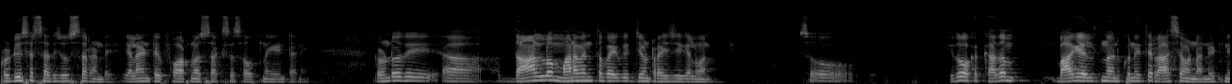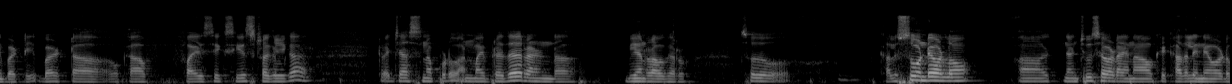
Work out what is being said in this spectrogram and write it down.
ప్రొడ్యూసర్స్ అది చూస్తారండి. ఎలాంటి ఫార్ములాస్ సక్సెస్ అవుతున్నాయి ఏంటని. రెండోది దానిలో మనం ఎంత వైవిధ్యం ట్రై చేయగలమని సో ఇదో ఒక కథ బాగా వెళ్తుంది అనుకుని అయితే రాసేవాడిని అన్నిటిని బట్టి. బట్ ఒక ఫైవ్ సిక్స్ ఇయర్స్ స్ట్రగుల్గా ట్రై చేస్తున్నప్పుడు and my brother and BN Rao garu. So కలుస్తూ ఉండేవాళ్ళం. నేను నన్ను చూసేవాడు ఆయన ఓకే కథలు వినేవాడు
